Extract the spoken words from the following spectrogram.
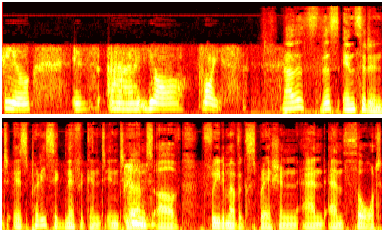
feel is uh, your voice. Now, this this incident is pretty significant in terms of freedom of expression and, and thought.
